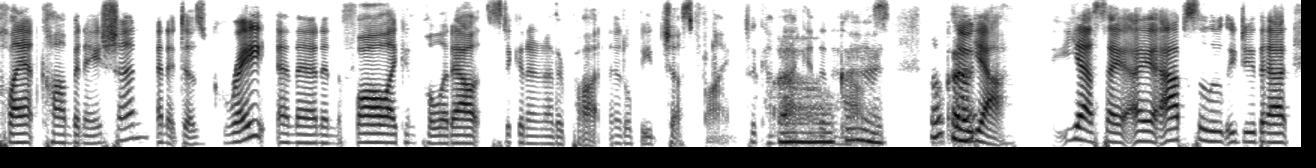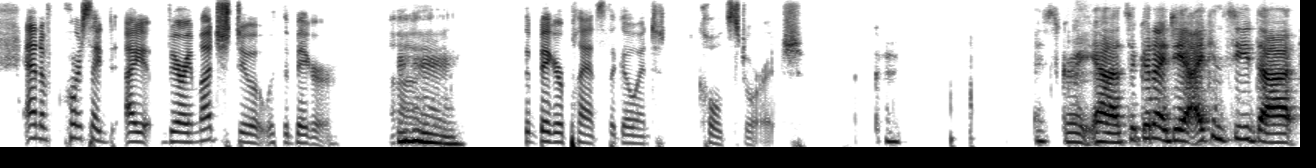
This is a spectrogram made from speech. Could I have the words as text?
plant combination and it does great. And then in the fall, I can pull it out, stick it in another pot, and it'll be just fine to come back oh, into the good. house. Okay. So yeah, yes, I, I, absolutely do that. And of course, I, I very much do it with the bigger, um, mm-hmm. the bigger plants that go into cold storage. Okay. It's great. Yeah, it's a good idea. I can see that.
